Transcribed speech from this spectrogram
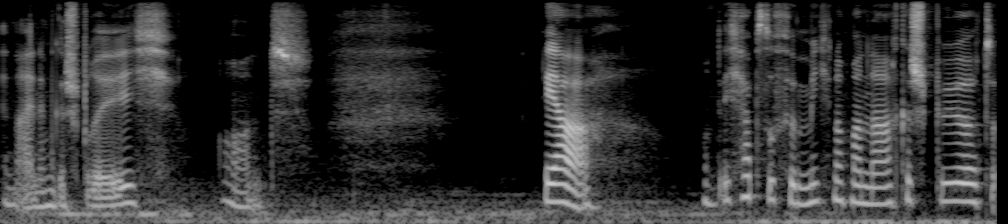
in einem Gespräch? Und ja, und ich habe so für mich nochmal nachgespürt,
